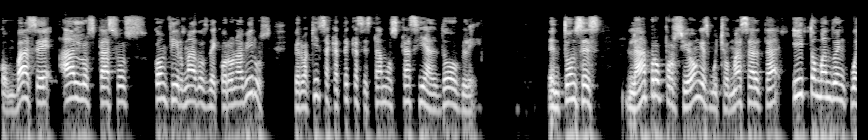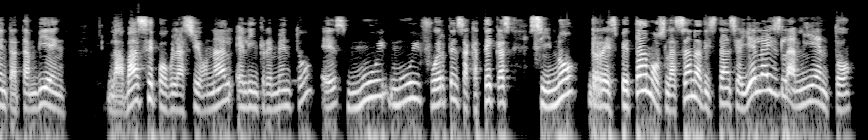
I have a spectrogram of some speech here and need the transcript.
con base a los casos confirmados de coronavirus pero aquí en Zacatecas estamos casi al doble. Entonces, la proporción es mucho más alta y tomando en cuenta también la base poblacional, el incremento es muy, muy fuerte en Zacatecas si no respetamos la sana distancia y el aislamiento,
